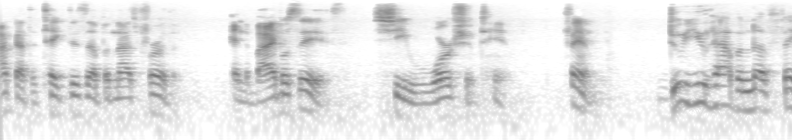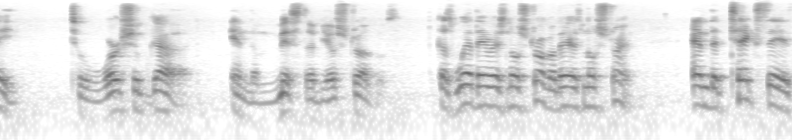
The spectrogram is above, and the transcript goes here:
I've got to take this up a notch further. And the Bible says she worshiped him. Family, do you have enough faith to worship God in the midst of your struggles? Because where there is no struggle, there is no strength. And the text says,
